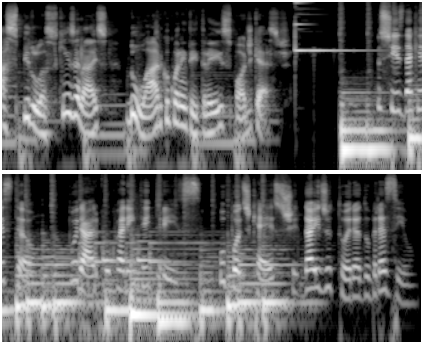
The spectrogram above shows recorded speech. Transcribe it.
as pílulas quinzenais do Arco 43 Podcast. X da Questão, por Arco 43, o podcast da Editora do Brasil.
